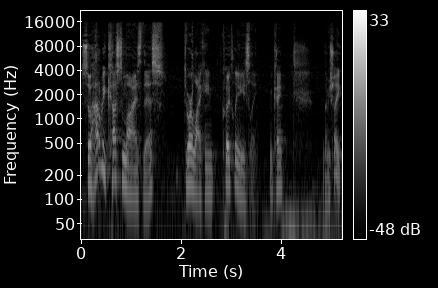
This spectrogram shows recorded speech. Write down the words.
so how do we customize this to our liking quickly and easily? Okay, let me show you.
